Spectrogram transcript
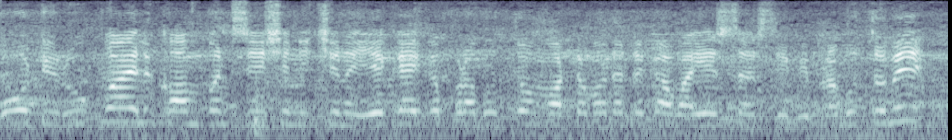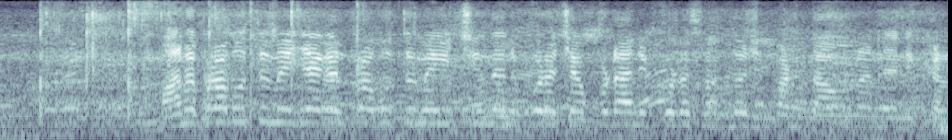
కోటి రూపాయలు కాంపన్సేషన్ ఇచ్చిన ఏకైక ప్రభుత్వం మొట్టమొదటిగా వైఎస్ఆర్సీపీ ప్రభుత్వమే. మన ప్రభుత్వమే జగన్ ప్రభుత్వమే ఇచ్చిందని కూడా చెప్పడానికి కూడా సంతోషపడతా ఉన్నాను నేను ఇక్కడ.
